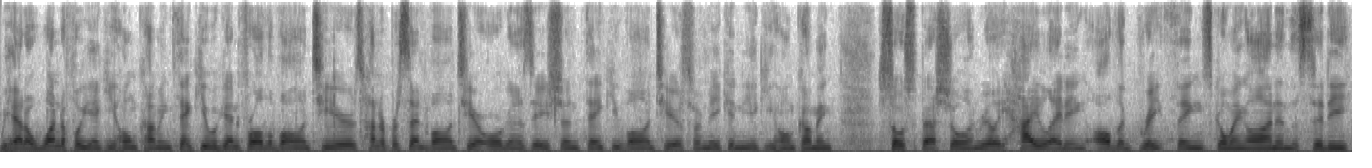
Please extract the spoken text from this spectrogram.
We had a wonderful Yankee homecoming. Thank you again for all the volunteers, 100% volunteer organization. Thank you volunteers for making Yankee homecoming so special and really highlighting all the great things going on in the city.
